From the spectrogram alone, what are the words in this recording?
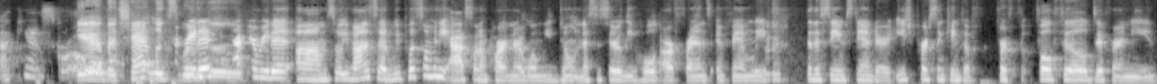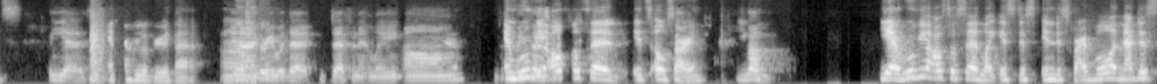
I can't scroll yeah, the chat looks read really it. good. I can read it. Um, so Ivana said, we put so many asks on a partner when we don't necessarily hold our friends and family Mhm. to the same standard. Each person can f- f- fulfill different needs, yes and I do agree with that. Um, and I agree with that definitely um and Ruby also said, it's oh sorry, you Go. can- yeah, Ruby also said like it's just indescribable, and that just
